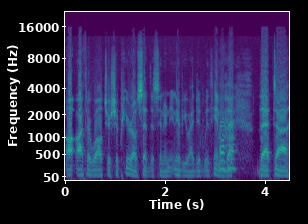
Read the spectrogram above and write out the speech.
Au- author Walter Shapiro said this in an interview I did with him Uh-huh. that that uh,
